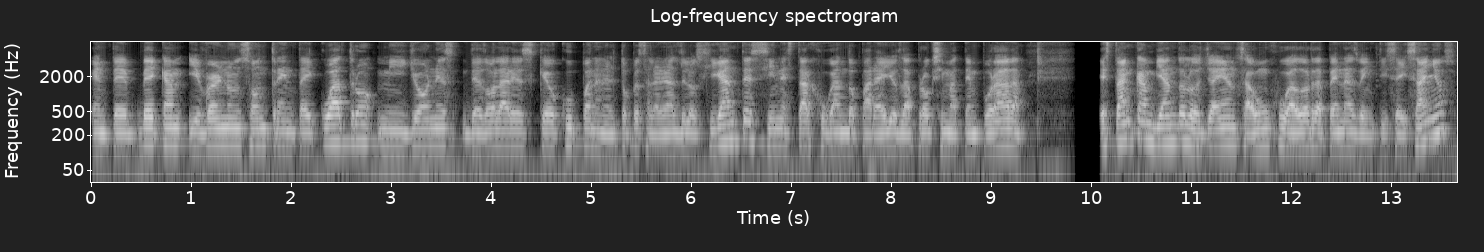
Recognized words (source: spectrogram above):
entre Beckham y Vernon son 34 millones de dólares que ocupan en el tope salarial de los gigantes sin estar jugando para ellos la próxima temporada. Están cambiando los Giants a un jugador de apenas 26 años,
